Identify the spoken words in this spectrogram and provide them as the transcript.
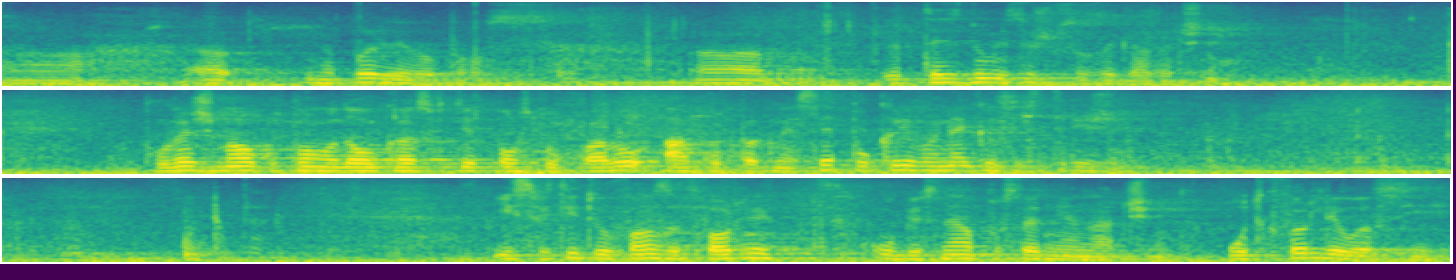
А, а, на първия въпрос. А, тези думи също са загадъчни. Понеже малко по-надолу казва Светия апостол Павел, ако пък не се покрива, нека си стриже. И свети Теофан Затворник обяснява последния начин. Отхвърлила си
